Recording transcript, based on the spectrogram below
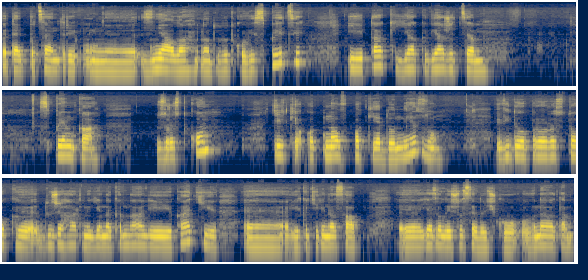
петель по центрі е, зняла на додаткові спиці. І так як в'яжеться спинка з ростком, тільки от навпаки донизу. Відео про росток е, дуже гарне є на каналі Каті е, Екатерина Сап. Е, Я залишу силочку. Вона там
